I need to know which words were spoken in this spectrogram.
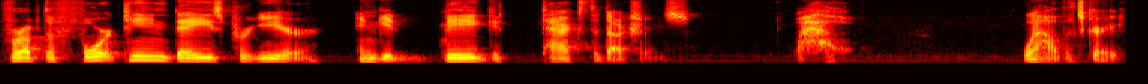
for up to 14 days per year and get big tax deductions. Wow. Wow, that's great.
